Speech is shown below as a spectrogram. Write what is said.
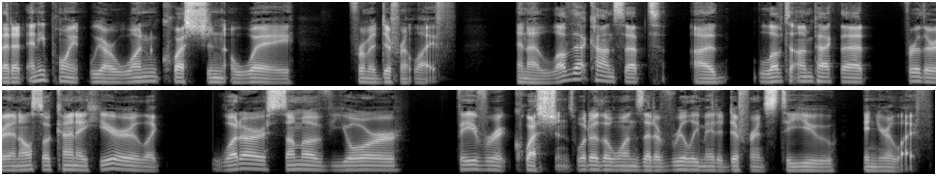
that at any point we are one question away from a different life. And I love that concept. I'd love to unpack that further and also kind of hear like, what are some of your favorite questions? What are the ones that have really made a difference to you in your life?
